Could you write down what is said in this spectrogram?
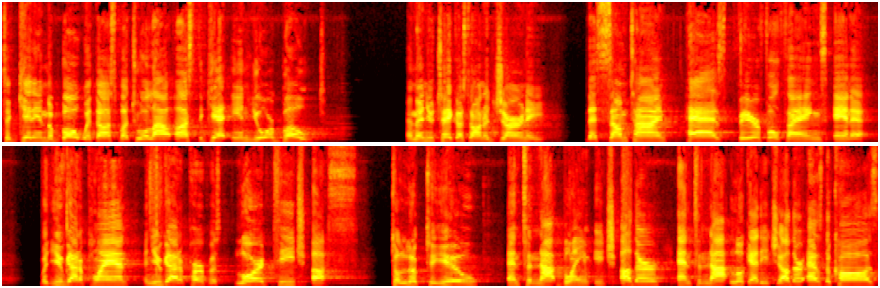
to get in the boat with us, but to allow us to get in your boat. And then you take us on a journey that sometimes has fearful things in it. But you've got a plan and you've got a purpose. Lord, teach us to look to you and to not blame each other and to not look at each other as the cause.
